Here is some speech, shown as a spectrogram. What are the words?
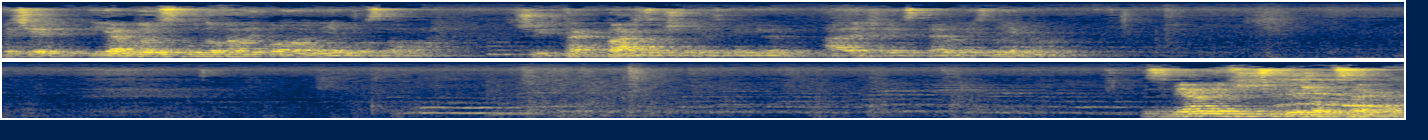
Wiecie, ja byłem zbudowany, bo ona mnie poznała. Czyli tak bardzo się nie zmieniłem, ale się sternie zmieniłem. Zmiany w życiu wierzącego.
